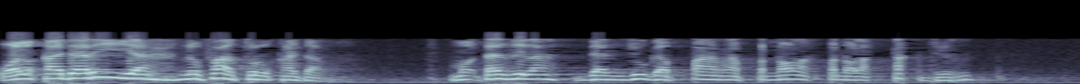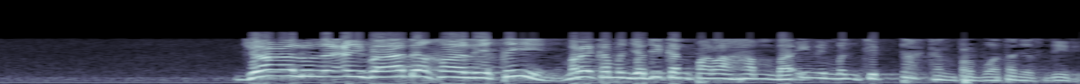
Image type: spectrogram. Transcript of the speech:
Wal qadariyah nufatul qadar. Mu'tazilah dan juga para penolak-penolak takdir Ja'alul ibadah khaliqin. Mereka menjadikan para hamba ini menciptakan perbuatannya sendiri.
